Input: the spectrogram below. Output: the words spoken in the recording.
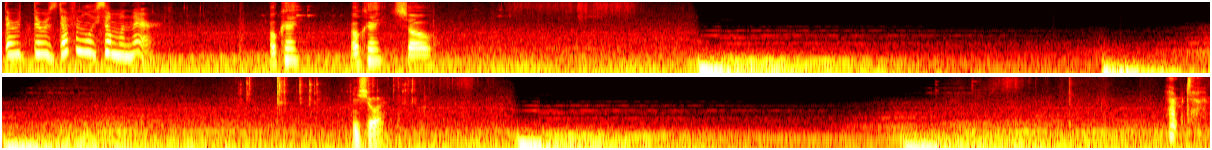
There, there was definitely someone there. Okay, okay, so. You sure? Hammer time.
